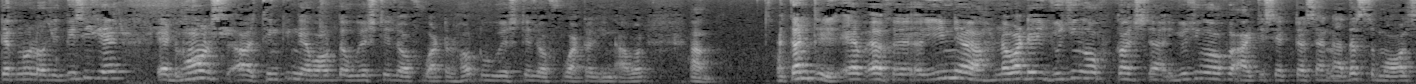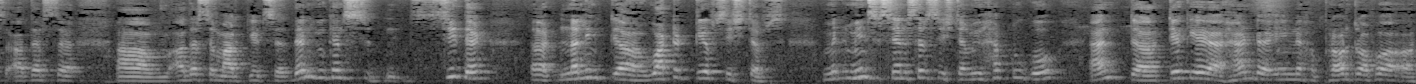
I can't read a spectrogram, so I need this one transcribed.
technology. This is a advanced uh, thinking about the wastage of water how to wastage of water in our um, country. Uh, uh, in uh, nowadays using of using of IT sectors and other malls, others um, others markets, then you can see that uh, nulling water tape systems means sensor system. You have to go and uh, take a hand in front of a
